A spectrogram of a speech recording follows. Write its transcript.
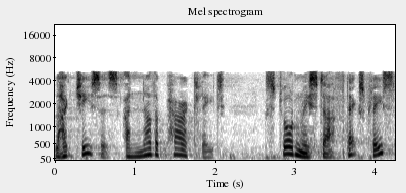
like Jesus, another paraclete. Extraordinary stuff. Next, please.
